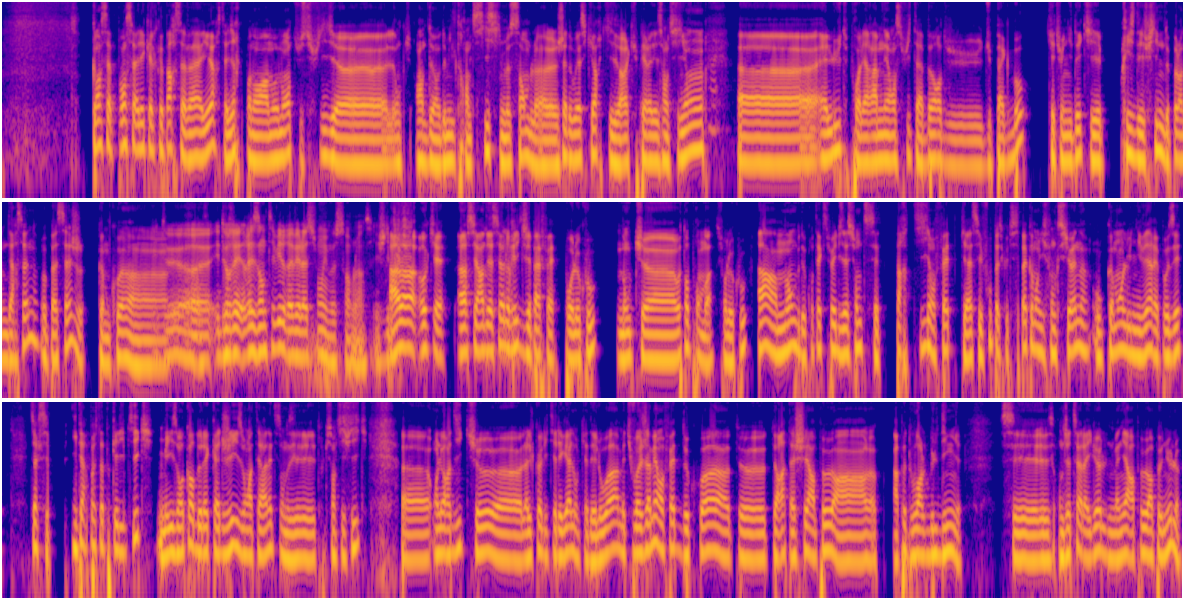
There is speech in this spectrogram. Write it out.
quand ça pense aller quelque part, ça va ailleurs. C'est-à-dire que pendant un moment, tu suis, euh, donc en, en 2036, il me semble, euh, Jade Wesker qui va récupérer des échantillons. Euh, elle lutte pour les ramener ensuite à bord du, du paquebot, qui est une idée qui est prise des films de Paul Anderson, au passage. Comme quoi. Et de, euh, et de Re- Resident Evil Révélation, il me semble. hein, si je dis Ah bah, ok. Alors c'est un des seuls rigs que j'ai pas fait, pour le coup. Donc euh, autant pour moi, sur le coup. Ah, un manque de contextualisation de cette partie, en fait, qui est assez fou, parce que tu sais pas comment il fonctionne, ou comment l'univers est posé. C'est-à-dire que c'est hyper post-apocalyptique, mais ils ont encore de la 4G, ils ont Internet, ils ont des trucs scientifiques. Euh, on leur dit que euh, l'alcool est illégal, donc il y a des lois, mais tu vois jamais, en fait, de quoi te, te rattacher un peu à un, un peu de world building. C'est, on jette ça à la gueule d'une manière un peu, un peu nulle.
